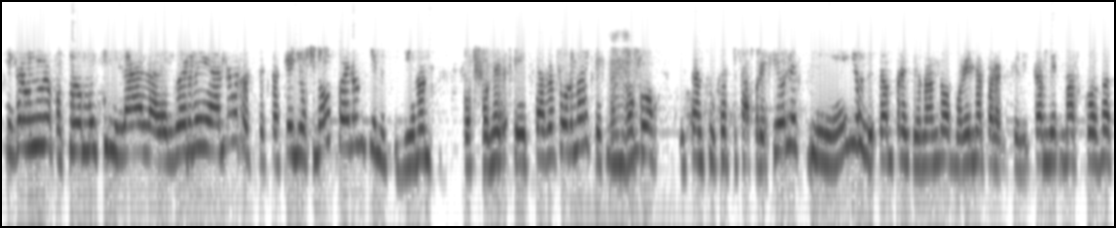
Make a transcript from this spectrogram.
fijaron una postura muy similar a la del Verde Ana respecto a que ellos no fueron quienes pidieron posponer esta reforma y que tampoco están sujetos a presiones, ni ellos están presionando a Morena para que le cambien más cosas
